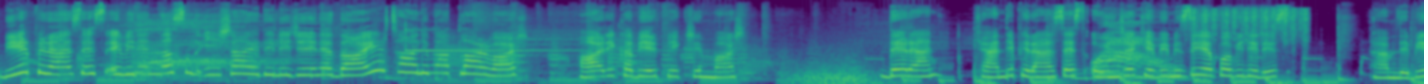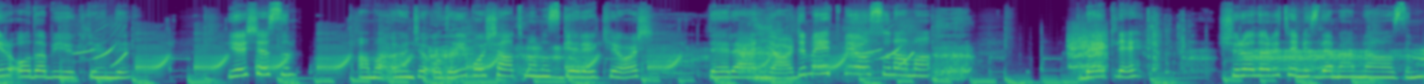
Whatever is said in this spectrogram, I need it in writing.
Bir prenses evinin nasıl inşa edileceğine dair talimatlar var. Harika bir fikrim var. Deren, kendi prenses oyuncak evimizi yapabiliriz. Hem de bir oda büyüklüğünde. Yaşasın. Ama önce odayı boşaltmamız gerekiyor. Deren yardım etmiyorsun ama. Bekle. Şuraları temizlemem lazım.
